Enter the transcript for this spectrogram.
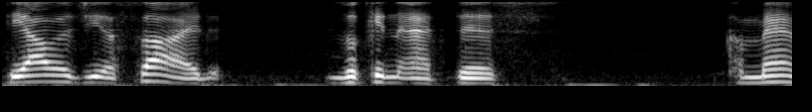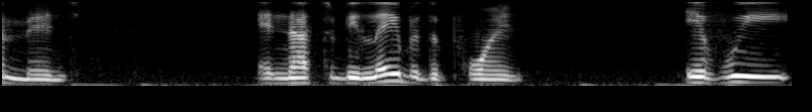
theology aside, looking at this commandment, and not to belabor the point, if we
